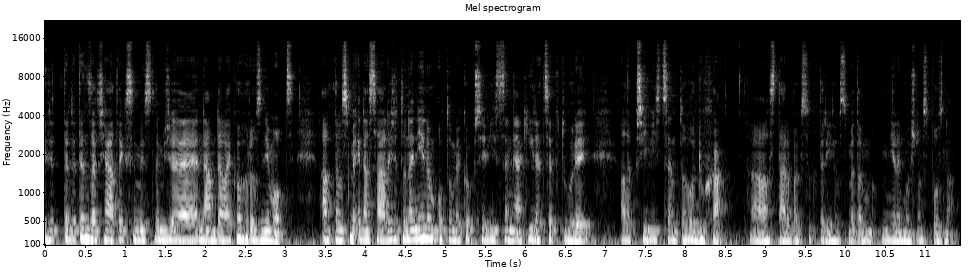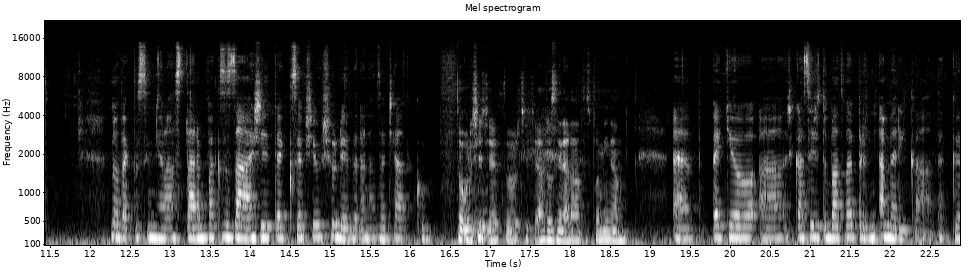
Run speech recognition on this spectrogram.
Takže ten, ten začátek si myslím, že nám dal jako hrozně moc. A tam jsme i nasáli, že to není jenom o tom, jako přivízt sem nějaký receptury, ale přivízt sem toho ducha Starbucksu, kterýho jsme tam měli možnost poznat. No tak to si měla Starbucks zážitek se všem všudy teda na začátku. To určitě, to určitě. Já hrozně ráda na to vzpomínám. Eh, Peťo, a říkala jsi, že to byla tvoje první Amerika, tak eh,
